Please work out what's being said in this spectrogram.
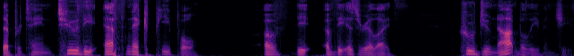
that pertain to the ethnic people of the of the Israelites who do not believe in Jesus?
